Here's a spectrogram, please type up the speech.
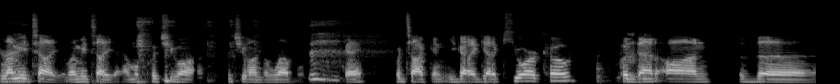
let me tell you. Let me tell you. I'm gonna put you on. Put you on the level. Okay. We're talking. You got to get a QR code. Put that on the.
